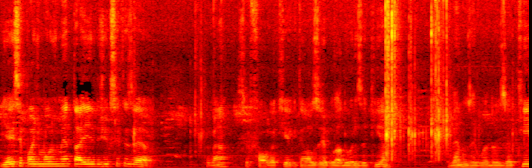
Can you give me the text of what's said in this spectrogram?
E aí você pode movimentar ele do jeito que você quiser, ó. Tá vendo? Você folga aqui, aqui tem os reguladores aqui, ó. Tá vendo os reguladores aqui?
